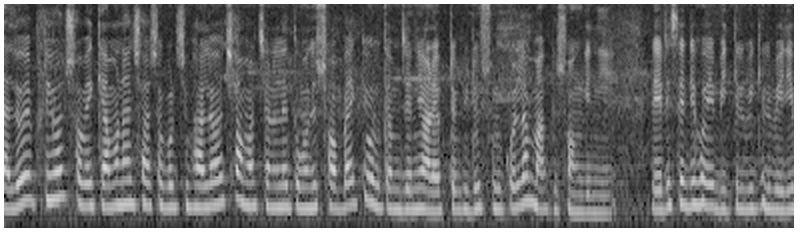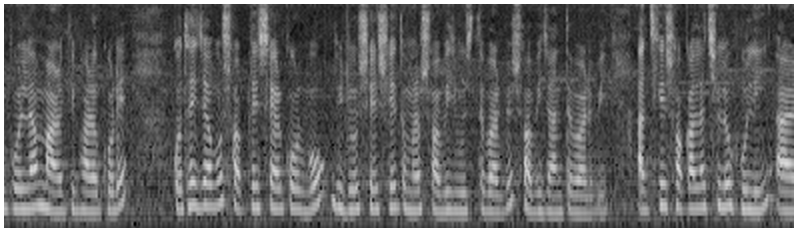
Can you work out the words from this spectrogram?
হ্যালো এভরিওয়ান, সবাই কেমন আছো? আশা করছি ভালো আছো। আমার চ্যানেলে তোমাদের সবাইকে ওয়েলকাম জানিয়ে আর একটা ভিডিও শুরু করলাম মাকে সঙ্গে নিয়ে। রেডি সেডি হয়ে বিকেল বিকেল বেরিয়ে পড়লাম মারুতি ভাড়া করে। কোথায় যাব সবটাই শেয়ার করব। ভিডিও শেষে তোমরা সবই বুঝতে পারবে, সবই জানতে পারবে। আজকে সকালে ছিল হুলি আর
